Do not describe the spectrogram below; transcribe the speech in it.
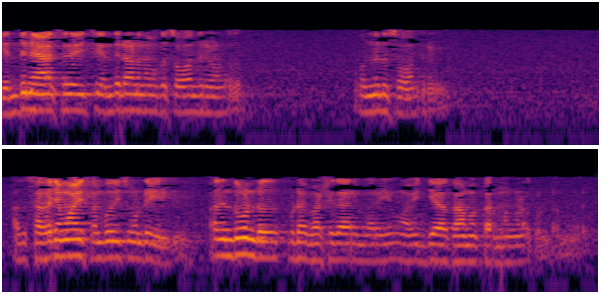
എന്തിനെ ആശ്രയിച്ച് എന്തിനാണ് നമുക്ക് സ്വാതന്ത്ര്യമുള്ളത്? ഒന്നിനും സ്വാതന്ത്ര്യമില്ല. അത് സഹജമായി സംഭവിച്ചുകൊണ്ടേയിരിക്കുന്നു. അതെന്തുകൊണ്ട് ഇവിടെ ഭാഷകാരൻ പറയും അവിദ്യാകാമകർമ്മങ്ങളെ കൊണ്ടെന്ന് പറയും.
